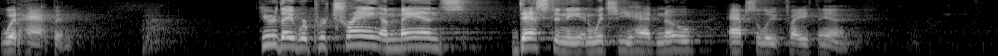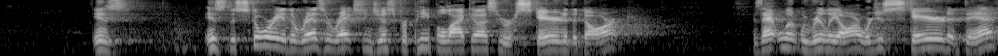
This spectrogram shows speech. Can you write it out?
would happen? Here they were portraying a man's destiny in which he had no absolute faith in. Is, is the story of the resurrection just for people like us who are scared of the dark? Is that what we really are? We're just scared of death?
